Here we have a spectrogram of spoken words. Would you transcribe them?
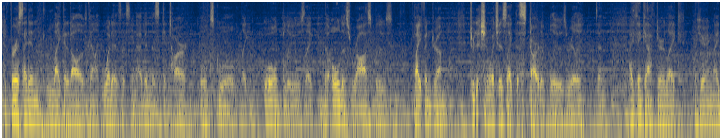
At first, I didn't like it at all. It was kind of like, what is this? You know, I've been this guitar, old school, like old blues, like the oldest Ross blues, fife and drum tradition, which is like the start of blues, really. And I think after like hearing my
